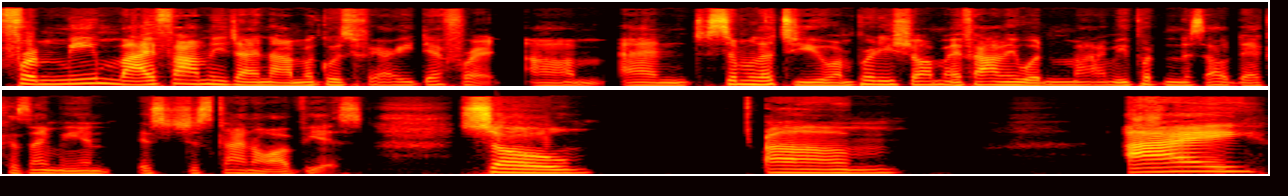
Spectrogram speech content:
for me, my family dynamic was very different. Um, and similar to you, I'm pretty sure my family wouldn't mind me putting this out there because I mean, it's just kind of obvious. So, um, I,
